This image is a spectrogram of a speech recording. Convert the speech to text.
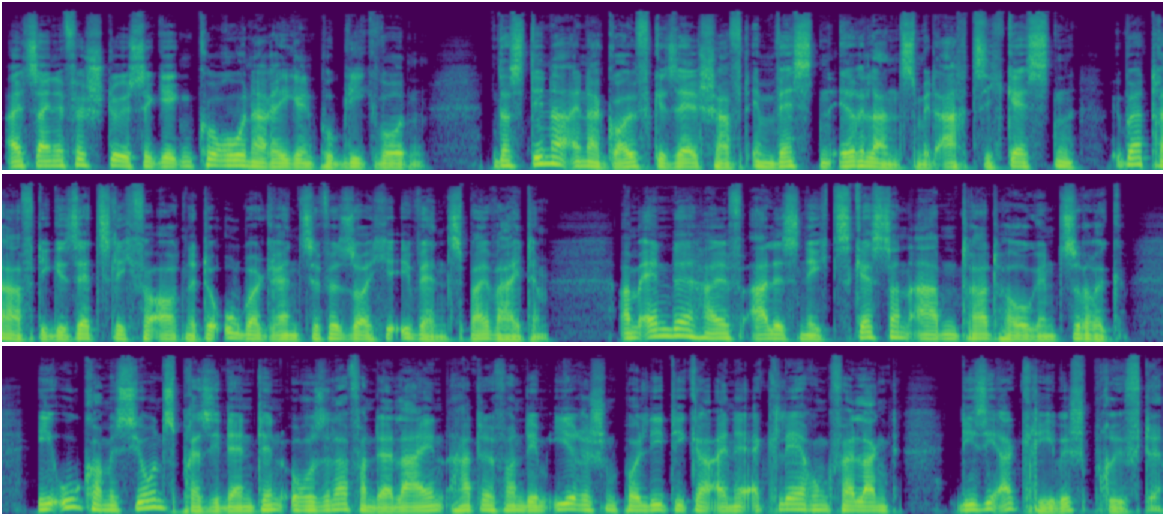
als seine Verstöße gegen Corona-Regeln publik wurden. Das Dinner einer Golfgesellschaft im Westen Irlands mit 80 Gästen übertraf die gesetzlich verordnete Obergrenze für solche Events bei weitem. Am Ende half alles nichts. Gestern Abend trat Hogan zurück. EU-Kommissionspräsidentin Ursula von der Leyen hatte von dem irischen Politiker eine Erklärung verlangt, die sie akribisch prüfte.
